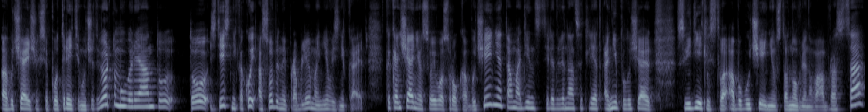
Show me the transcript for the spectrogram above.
обучающихся по третьему, четвертому варианту, то здесь никакой особенной проблемы не возникает. К окончанию своего срока обучения, там 11 или 12 лет, они получают свидетельство об обучении установленного образца,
